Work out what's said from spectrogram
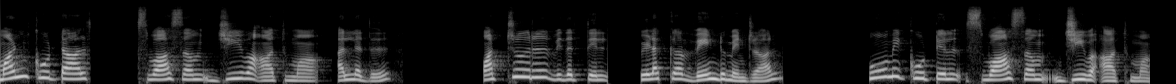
மண் கூட்டால் சுவாசம் ஜீவ ஆத்மா அல்லது மற்றொரு விதத்தில் விளக்க வேண்டுமென்றால் பூமி கூட்டில் சுவாசம் ஜீவ ஆத்மா.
